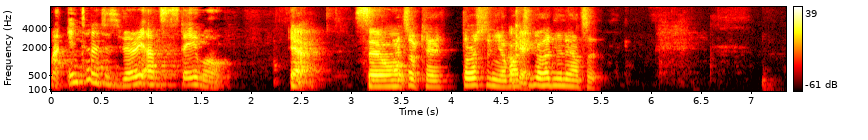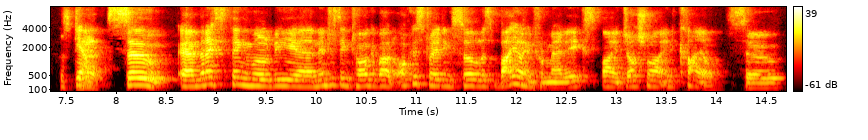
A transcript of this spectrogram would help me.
My internet is very unstable. Yeah, so That's okay. Thorsten, yeah, why don't you go ahead and announce it? Let's do yeah. it. So um, the next thing will be an interesting talk about orchestrating serverless bioinformatics by Joshua and Kyle. So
